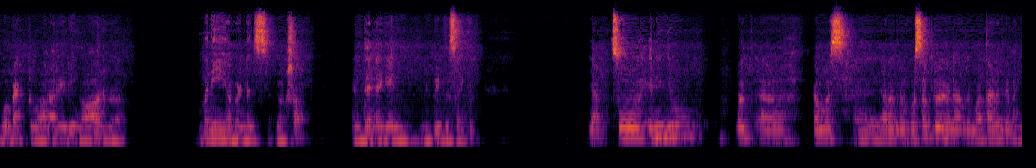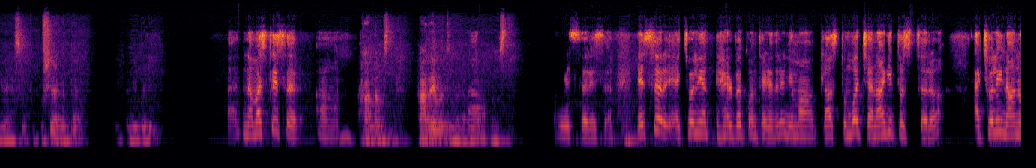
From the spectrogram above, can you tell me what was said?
ಗೋ ಬ್ಯಾಕ್ ಟು ಆರ್ ಆರ್ ರೀಡಿಂಗ್ ಆರ್ ಮನಿ ಅಬಂಡೆನ್ಸ್ ವರ್ಕ್ಶಾಪ್ ಅಂಡ್ ದೆನ್ ಅಗೇನ್ ರಿಪೀಟ್ ದ ಸೈಕಲ್ ಯಾ ಸೊ ಎನಿ ನ್ಯೂ ವರ್ಕ್ ಕಮರ್ಸ್ ಯಾರಾದ್ರೂ ಹೊಸಬ್ರು ಏನಾದ್ರು ಮಾತಾಡಿದ್ರೆ ನಂಗೆ ಸ್ವಲ್ಪ ಖುಷಿ ಆಗುತ್ತೆ ಎನಿಬಡಿ ನಮಸ್ತೆ ಸರ್ ಹಾ ನಮಸ್ತೆ ಹಾ ರೇವತಿ ಮೇಡಮ್ ನಮಸ್ತೆ Yes sir sir. Yes sir actually ಅಂತ ಹೇಳ್ಬೇಕು ಅಂತ ಹೇಳಿದ್ರೆ ನಿಮ್ಮ ಕ್ಲಾಸ್ ತುಂಬಾ ಚೆನ್ನಾಗಿತ್ತು ಸರ್ ಆಕ್ಚುಲಿ ನಾನು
